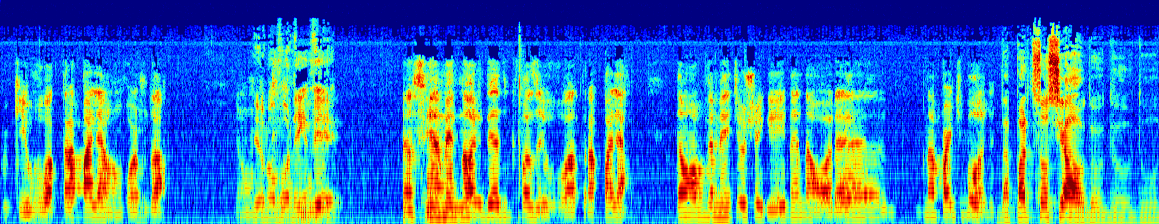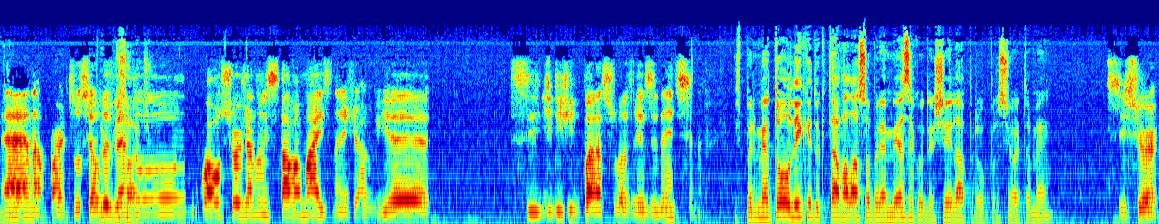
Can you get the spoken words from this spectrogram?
porque eu vou atrapalhar, não vou ajudar. Então, eu não vou nem eu, ver. Eu não tenho a menor ideia do que fazer, eu vou atrapalhar. Então, obviamente, eu cheguei né, na hora, na parte boa. Né? Da parte social do, do, do, do É, na parte social do, do evento, no qual o senhor já não estava mais, né? Já havia se dirigido para a sua residência, né? Experimentou o líquido que estava lá sobre a mesa, que eu deixei lá para o senhor também? Sim, senhor.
